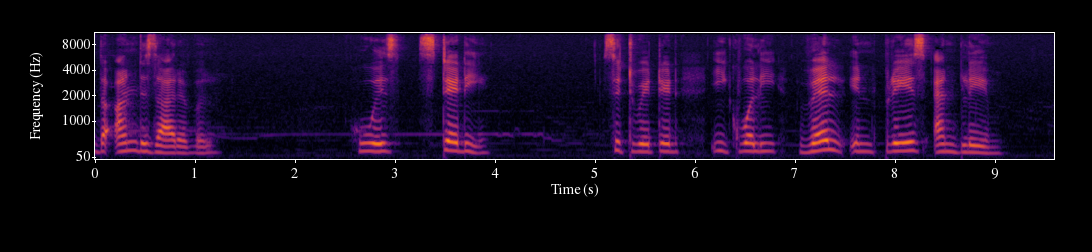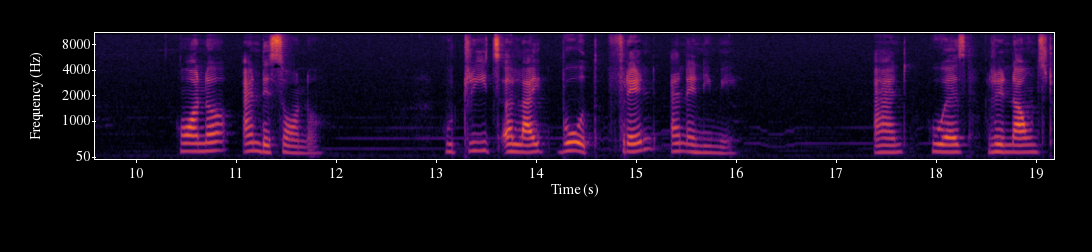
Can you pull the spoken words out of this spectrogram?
the undesirable, who is steady, situated equally well in praise and blame, honor and dishonor, who treats alike both friend and enemy, and who has renounced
